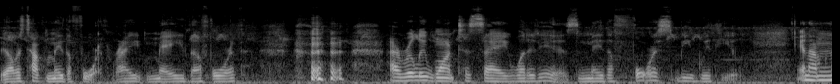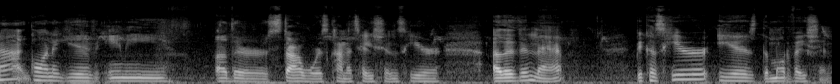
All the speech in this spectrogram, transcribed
We always talk May the 4th, right? May the 4th. I really want to say what it is. May the force be with you. And I'm not going to give any other Star Wars connotations here other than that, because here is the motivation.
